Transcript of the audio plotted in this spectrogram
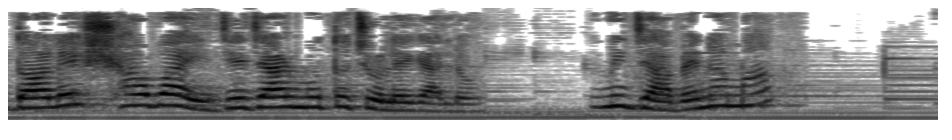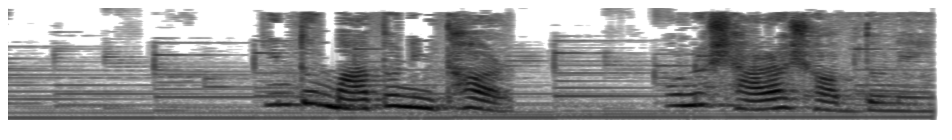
দলের সবাই যে যার মতো চলে গেল। তুমি যাবে না, মা? কিন্তু মা তো নিথর, কোনো সারা শব্দ নেই।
